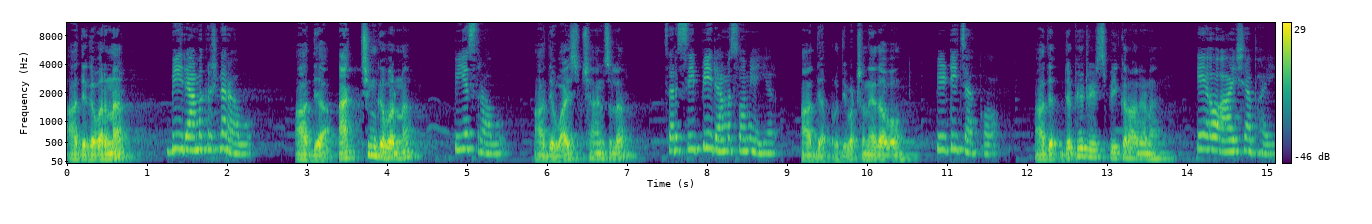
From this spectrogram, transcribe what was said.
ആദ്യ ഗവർണർ. ബി രാമകൃഷ്ണ റാവു. ആദ്യ acting governor. P S Rao. ആദ്യ vice chancellor. Sir C P Ramaswami Iyer. ആദ്യ പ്രതിപക്ഷ നേതാവ്. P T Chacko. ആദ്യ ഡെപ്യൂട്ടി സ്പീക്കർ ആരാണ്? A O Ayisha Bai.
